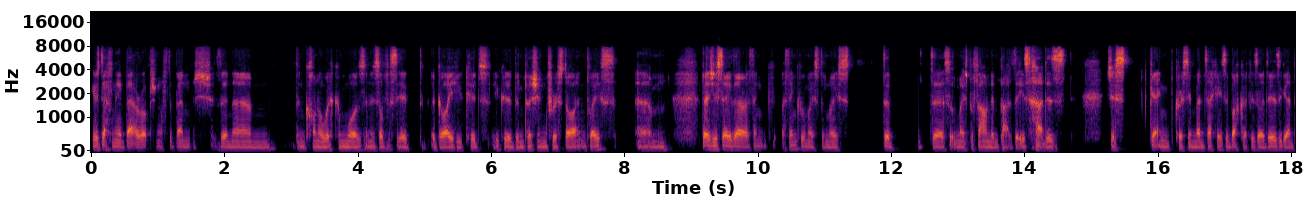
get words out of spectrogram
he was definitely a better option off the bench than um, than Connor Wickham was, and is obviously a, a, guy who could who could have been pushing for a starting place. Um, but as you say there, I think I think almost the most the the sort of most profound impact that he's had is just getting Christian Benteke to buck up his ideas again.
